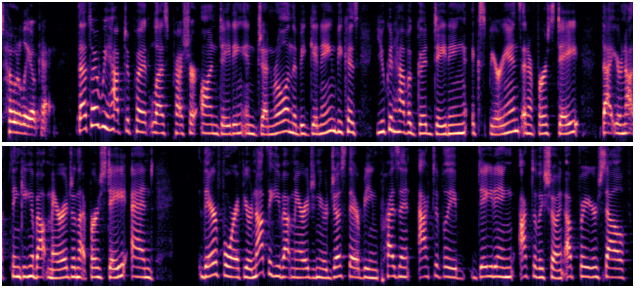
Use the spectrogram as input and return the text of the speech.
Totally okay. That's why we have to put less pressure on dating in general in the beginning because you can have a good dating experience and a first date that you're not thinking about marriage on that first date and Therefore, if you're not thinking about marriage and you're just there being present, actively dating, actively showing up for yourself,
